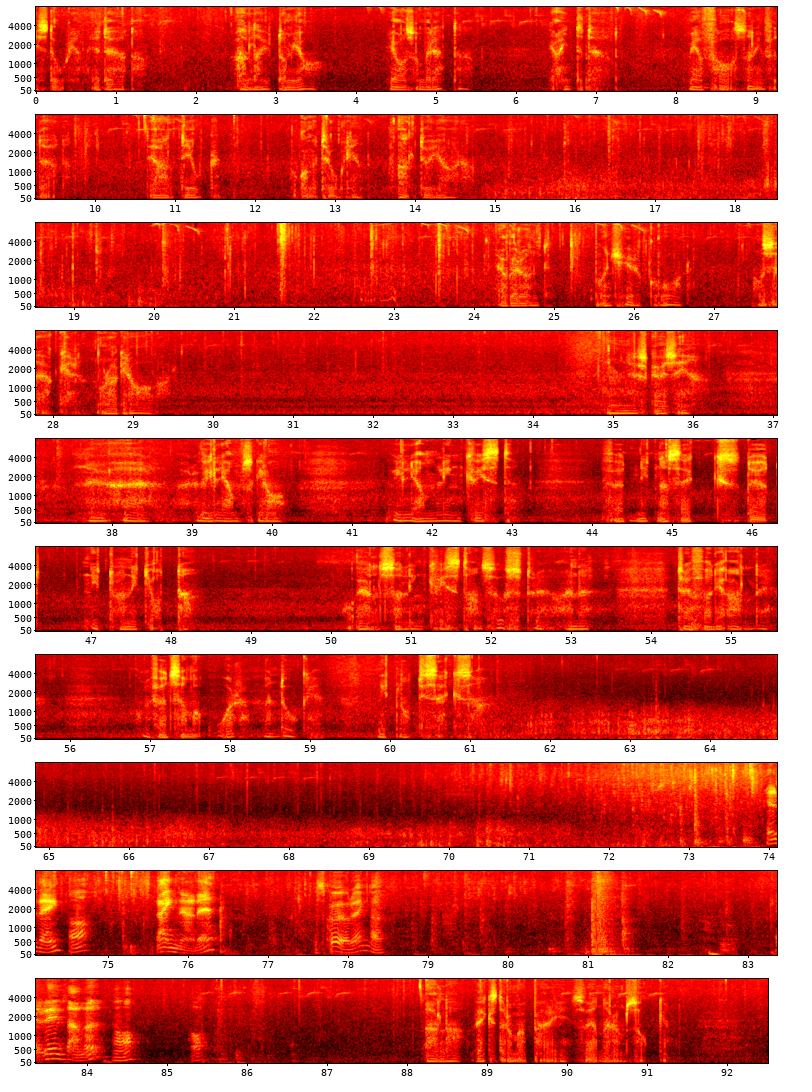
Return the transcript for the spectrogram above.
historien är döda. Alla utom jag. Jag som berättar den. Jag är inte död. Men jag fasar inför döden. Det har jag alltid gjort. Och kommer troligen alltid att göra. Jag går runt på en kyrkogård och söker några gravar. Mm, Nu ska vi se. Nu här är Williams grav. William Lindqvist. Född 1906, död 1998. Och Elsa Lindqvist, hans hustru. Henne träffade jag aldrig. Hon är född samma år men dog 1986. Helving, Ja, regnar det? det spöregnar. Är du ensam? Ja. Ja. Alla växte de upp här i Svennerums socken.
